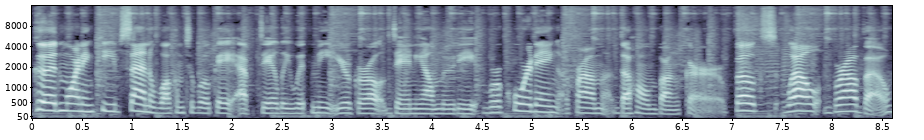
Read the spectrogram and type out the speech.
Good morning, peeps, and welcome to Woke AF Daily with me, your girl, Danielle Moody, recording from the home bunker. Folks, well, bravo.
